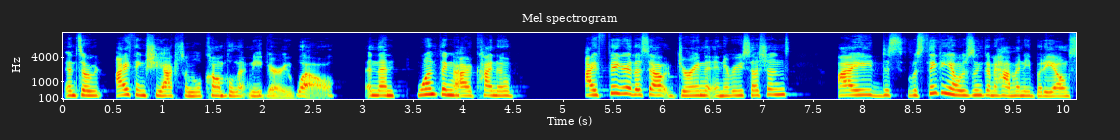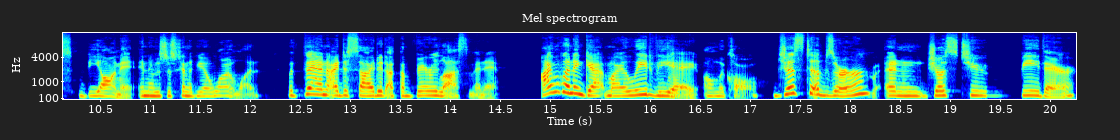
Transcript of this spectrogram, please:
And so I think she actually will complement me very well. And then one thing I kind of I figure this out during the interview sessions. I just was thinking I wasn't going to have anybody else be on it and it was just going to be a one on one. But then I decided at the very last minute, I'm going to get my lead VA on the call just to observe and just to be there.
